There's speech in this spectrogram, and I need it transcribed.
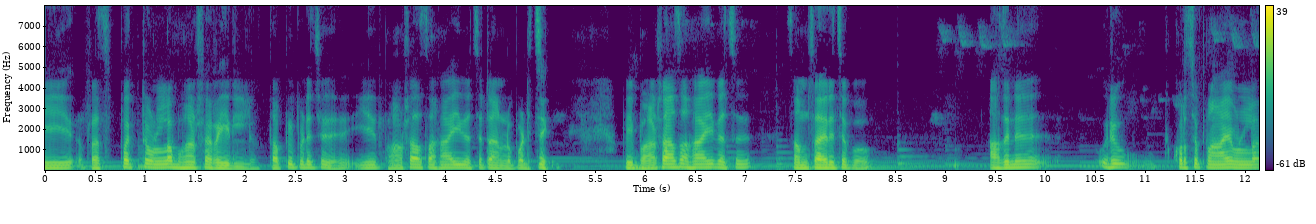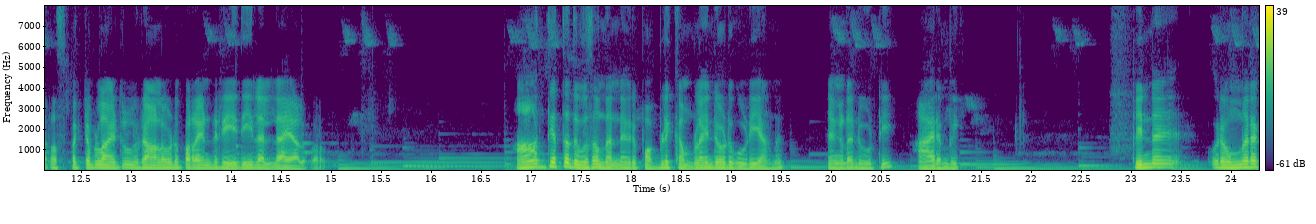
ഈ റെസ്പെക്റ്റ് ഉള്ള ഭാഷ അറിയില്ലല്ലോ. തപ്പിപ്പിടിച്ച് ഈ ഭാഷാ സഹായി വെച്ചിട്ടാണല്ലോ പഠിച്ചത് അപ്പോൾ ഈ ഭാഷാ സഹായി വെച്ച് സംസാരിച്ചപ്പോൾ അതിന് ഒരു കുറച്ച് പ്രായമുള്ള റെസ്പെക്റ്റബിൾ ആയിട്ടുള്ള ഒരാളോട് പറയേണ്ട രീതിയിലല്ല അയാൾ പറഞ്ഞു ആദ്യത്തെ ദിവസം തന്നെ ഒരു പബ്ലിക് കംപ്ലൈന്റോട് കൂടിയാണ് ഞങ്ങളുടെ ഡ്യൂട്ടി ആരംഭിക്കും പിന്നെ ഒരു ഒന്നര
